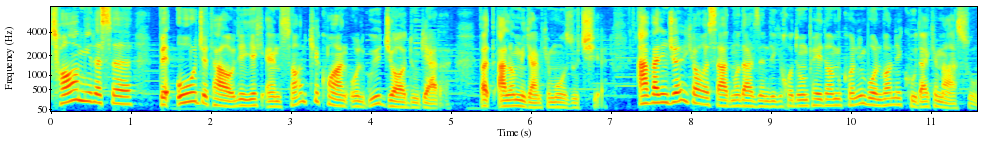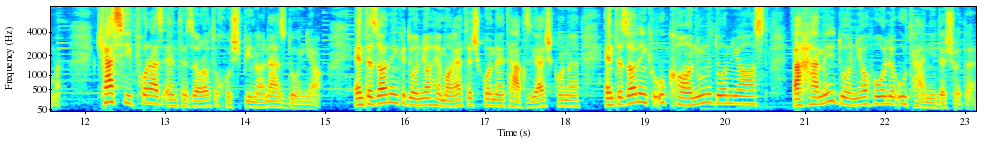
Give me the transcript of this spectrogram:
تا می‌رسه به اوج تعالی یک انسان که کوهن الگوی جادوگره. و الان میگم که موضوع چیه؟ اولین جایی که آقای سعد ما در زندگی خودمون پیدا می‌کنیم به عنوان کودک معصومه. کسی پر از انتظارات خوشبینانه از دنیا. انتظار اینکه دنیا حمایتش کنه تغذیهش کنه. انتظار اینکه او کانون دنیاست و همه دنیا حول او تنیده شده.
